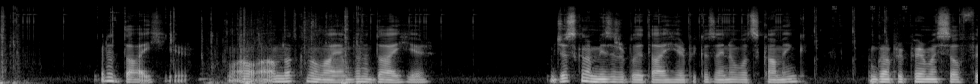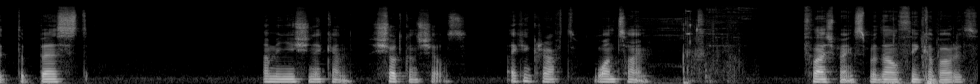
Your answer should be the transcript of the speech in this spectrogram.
I'm gonna die here. Well, I'm not gonna lie, I'm gonna die here. I'm just gonna miserably die here because I know what's coming. I'm gonna prepare myself with the best ammunition I can. Shotgun shells. I can craft one time. Flashbangs, but I'll think about it.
